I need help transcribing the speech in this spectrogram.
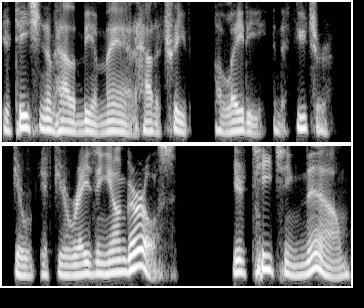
you're teaching them how to be a man, how to treat a lady in the future. If you're if you're raising young girls, you're teaching them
